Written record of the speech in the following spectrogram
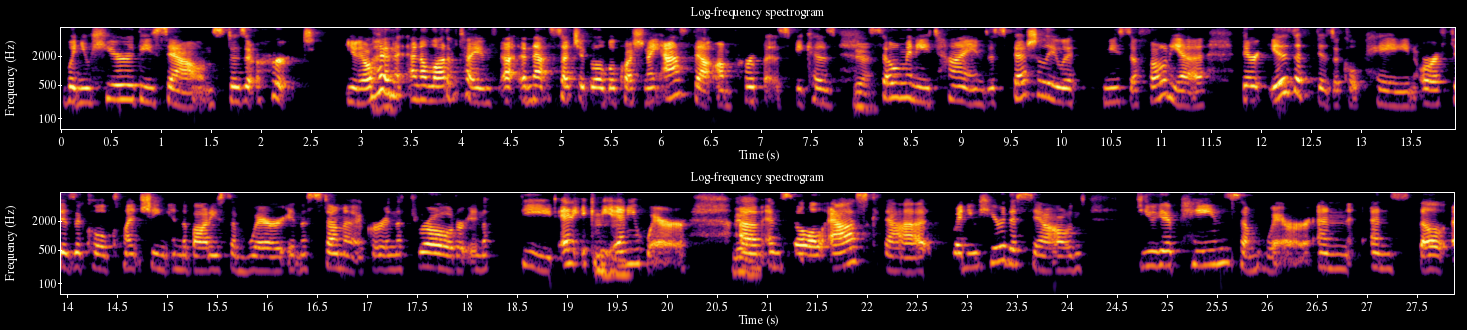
when you hear these sounds, does it hurt? You know, and, mm-hmm. and a lot of times, uh, and that's such a global question. I ask that on purpose because yeah. so many times, especially with misophonia, there is a physical pain or a physical clenching in the body somewhere in the stomach or in the throat or in the feet and it can mm-hmm. be anywhere yeah. um, and so i'll ask that when you hear the sound do you get a pain somewhere and and they'll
